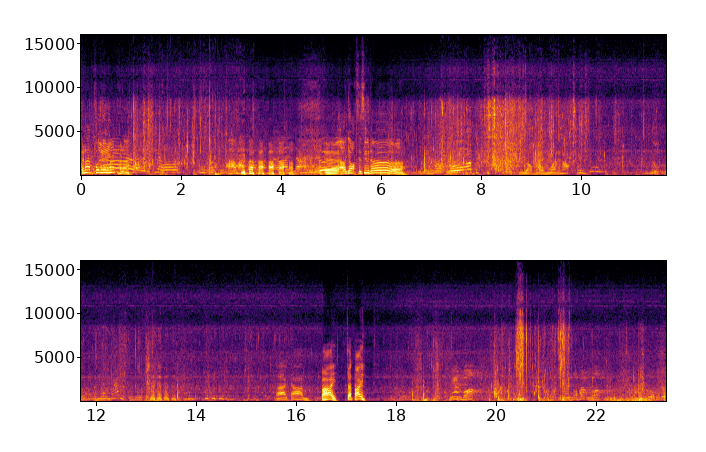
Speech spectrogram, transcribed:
ขนาดคนยังมักขนาดเออเอาหยอกซื่อๆเด้อหยอกไปหัวเนาะปลาจานไปจัดไปย่างบ่ก็จะ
